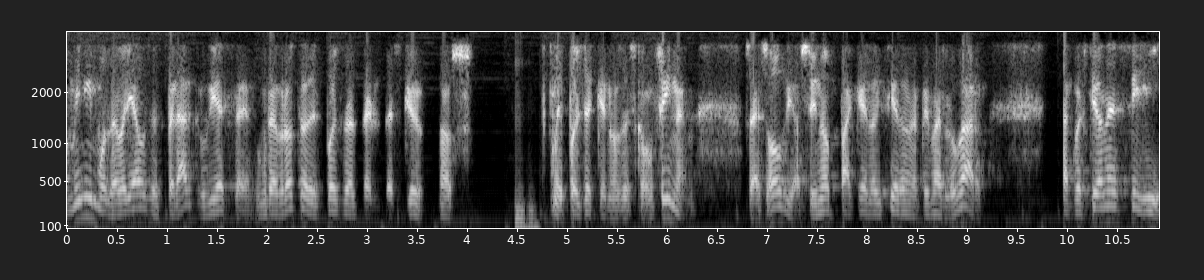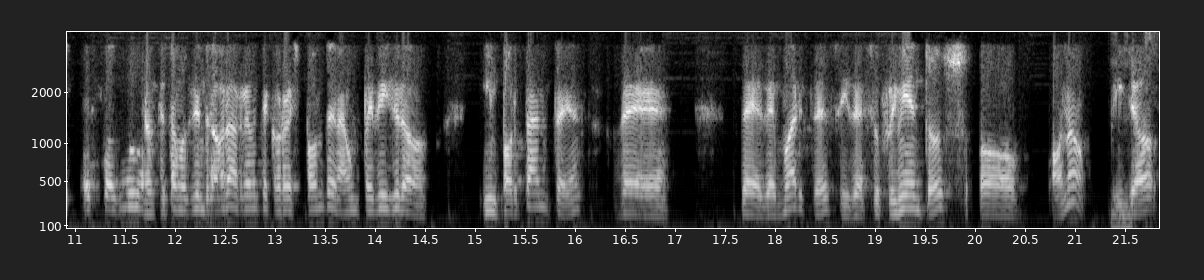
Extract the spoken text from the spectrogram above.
como mínimo deberíamos esperar que hubiese un rebrote después del, del- des que nos, después de que nos desconfinan. O sea, es obvio, si no, ¿para qué lo hicieron en primer lugar? La cuestión es si estos números que estamos viendo ahora realmente corresponden a un peligro importante de, de, de muertes y de sufrimientos o, o no. Y yo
